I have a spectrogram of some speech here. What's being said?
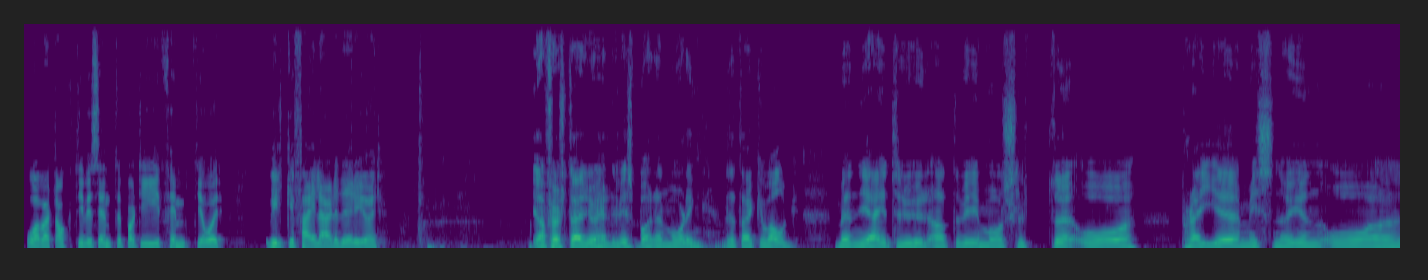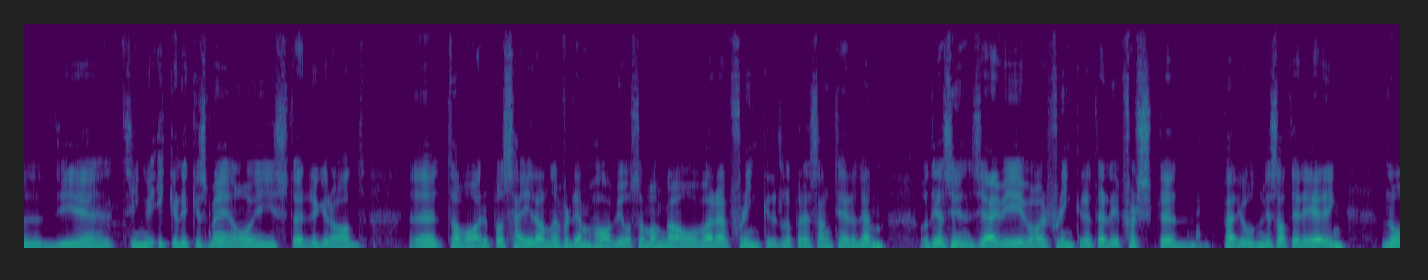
og har vært aktiv i Senterpartiet i 50 år. Hvilke feil er det dere gjør? Ja, Først er det jo heldigvis bare en måling. Dette er ikke valg. Men jeg tror at vi må slutte å pleie misnøyen og de ting vi ikke lykkes med, og i større grad eh, ta vare på seirene, for dem har vi også mange av, og være flinkere til å presentere dem. Og det synes jeg vi var flinkere til i første perioden vi satt i regjering nå,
